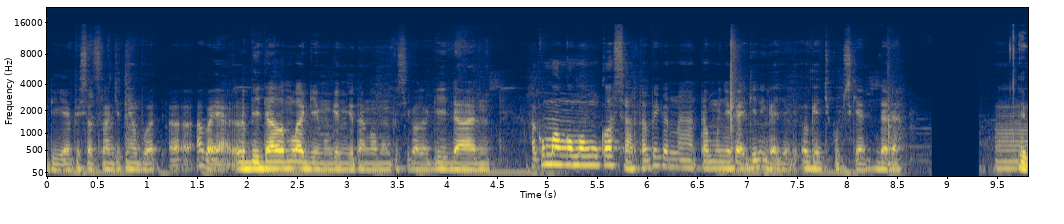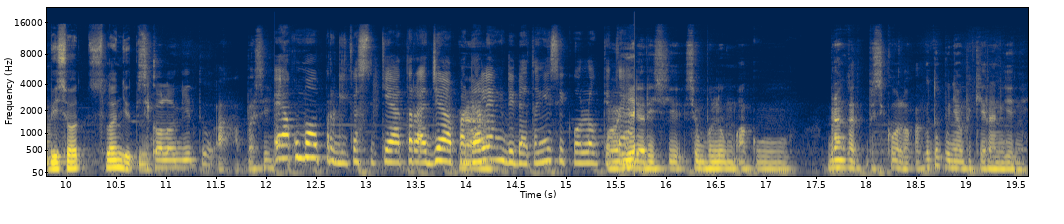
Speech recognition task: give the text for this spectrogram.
di episode selanjutnya buat eh, apa ya lebih dalam lagi mungkin kita ngomong psikologi dan aku mau ngomong kosar tapi karena tamunya kayak gini nggak jadi oke cukup sekian dadah Eh, episode selanjutnya. psikologi itu apa sih Eh, aku mau pergi ke psikiater aja, padahal yang didatangi psikolog gitu. Oh iya dari si- sebelum aku berangkat psikolog, aku tuh punya pikiran gini.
